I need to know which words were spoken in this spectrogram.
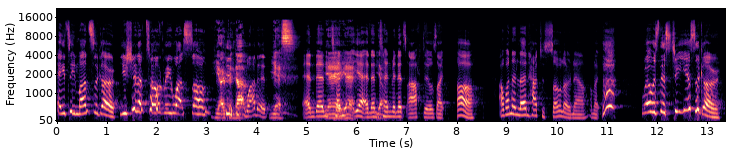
18 months ago? You should have told me what song He opened up. wanted. yes. And then Yeah, ten, yeah. yeah, and then Yep. ten minutes after, it was like, oh, I want to learn how to solo now. I'm like, where was this two years ago?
